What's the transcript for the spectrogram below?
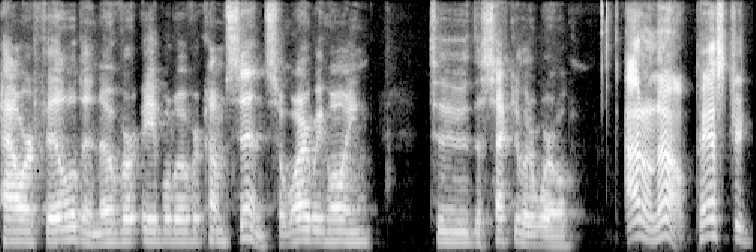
power filled and over able to overcome sin. So why are we going to the secular world? I don't know, Pastor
